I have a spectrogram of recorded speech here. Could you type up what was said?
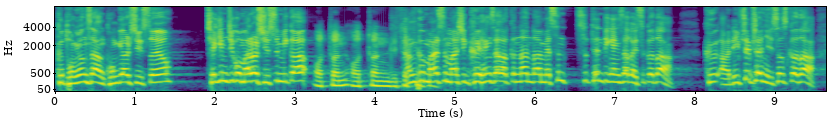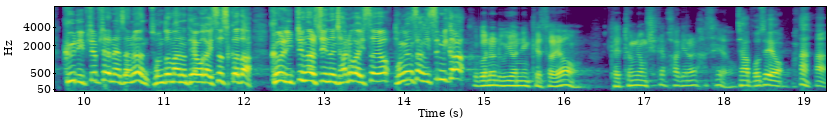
그 동영상 공개할 수 있어요? 책임지고 말할 수 있습니까? 어떤 어떤 리셉션 방금 말씀하신 그 행사가 끝난 다음에 스, 스탠딩 행사가 있을 거다. 그 아, 립셉션이 있었을 거다. 그 립셉션에서는 좀 더 많은 대화가 있었을 거다. 그걸 입증할 수 있는 자료가 있어요? 동영상 있습니까? 그거는 의원님께서요 대통령실에 확인을 하세요. 자 보세요.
